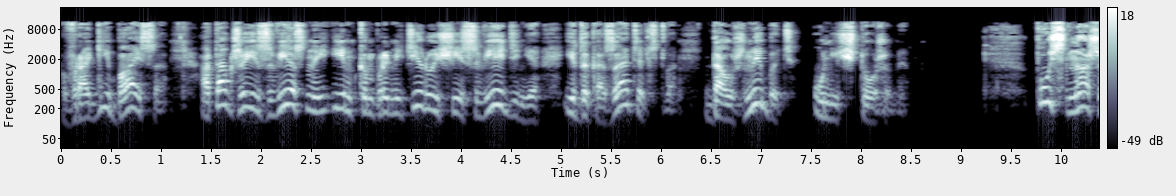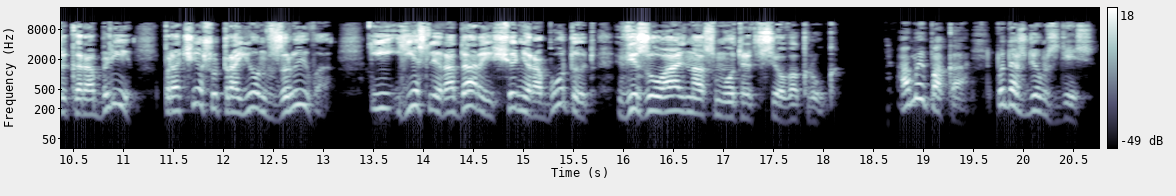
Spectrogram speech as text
Враги Байса, а также известные им компрометирующие сведения и доказательства должны быть уничтожены. Пусть наши корабли прочешут район взрыва, и, если радары еще не работают, визуально осмотрят все вокруг. А мы пока подождем здесь.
